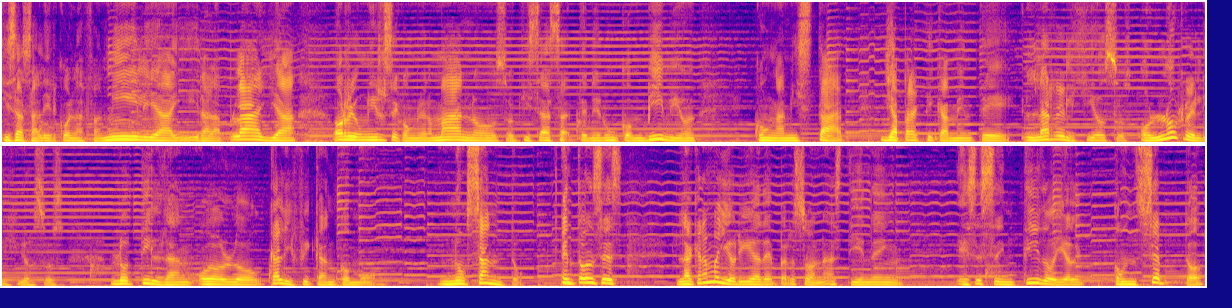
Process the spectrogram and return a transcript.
quizás salir con la familia, ir a la playa, o reunirse con hermanos, o quizás tener un convivio con amistad, ya prácticamente las religiosos o los religiosos lo tildan o lo califican como no santo. Entonces, la gran mayoría de personas tienen ese sentido y el concepto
